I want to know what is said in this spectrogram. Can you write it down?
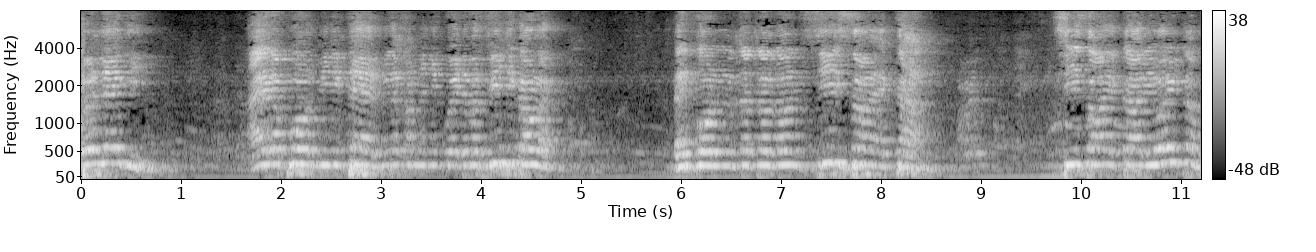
ba léegi aéroport militaire bi nga xam ne ñu ngi koy defar fii ci Kaolack dañ ko natal doon six cent hectares six cent hectares yooyu itam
